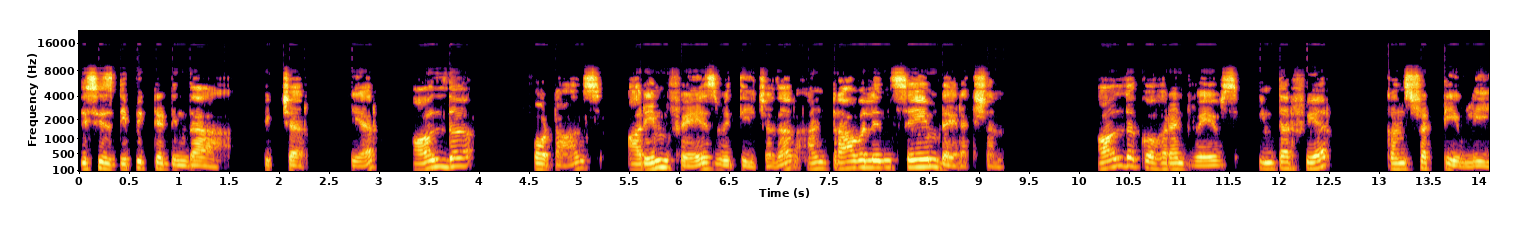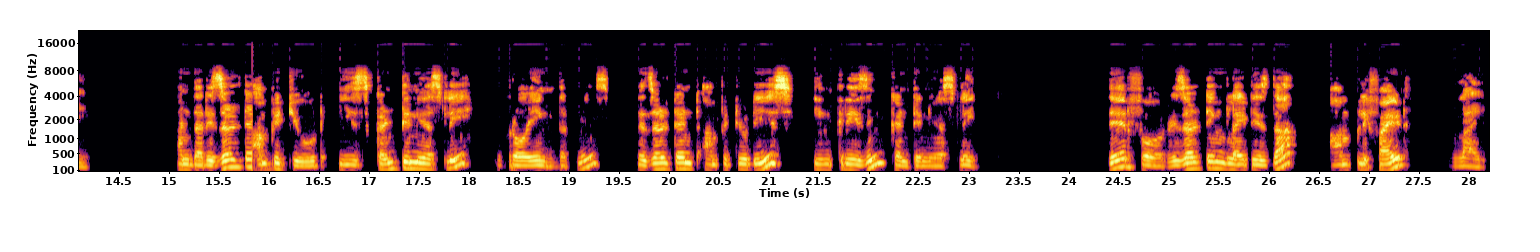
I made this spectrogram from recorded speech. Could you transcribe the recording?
This is depicted in the picture here. All the photons are in phase with each other and travel in same direction. All the coherent waves interfere constructively and the resultant amplitude is continuously growing. That means resultant amplitude is increasing continuously. Therefore, resulting light is the amplified light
